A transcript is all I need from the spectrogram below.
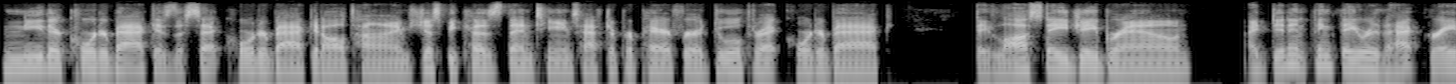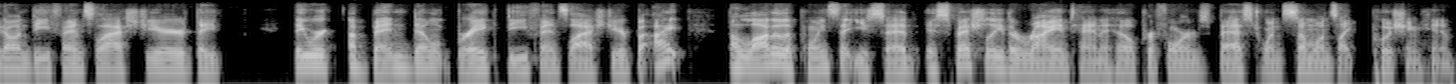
neither quarterback is the set quarterback at all times just because then teams have to prepare for a dual threat quarterback. They lost AJ Brown. I didn't think they were that great on defense last year. They they were a bend don't break defense last year, but I a lot of the points that you said, especially the Ryan Tannehill performs best when someone's like pushing him.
